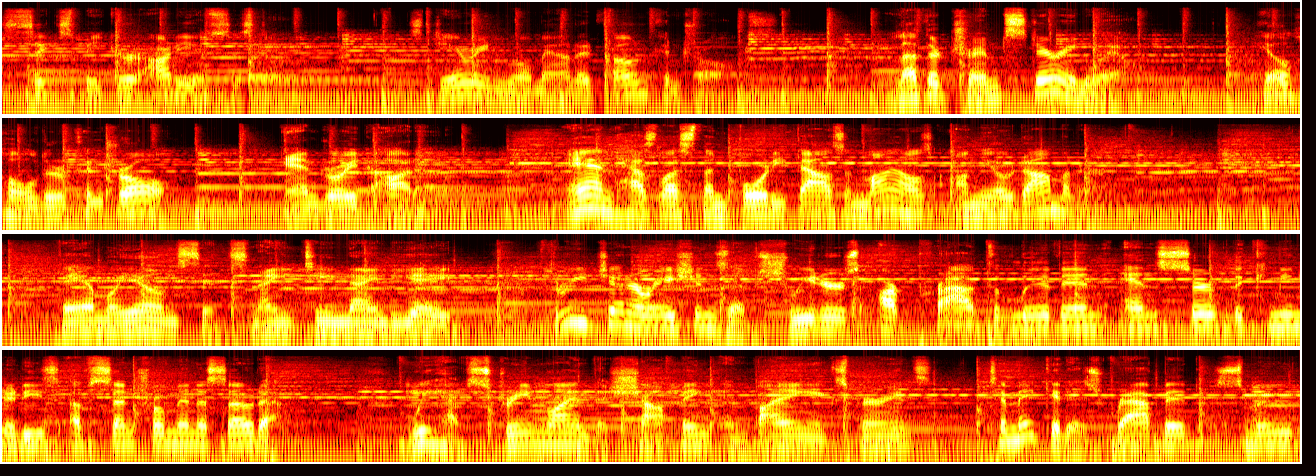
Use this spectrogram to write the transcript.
six speaker audio system, steering wheel mounted phone controls, leather trimmed steering wheel, hill holder control, Android Auto, and has less than 40,000 miles on the odometer. Family owned since 1998, three generations of Schwieters are proud to live in and serve the communities of central Minnesota. We have streamlined the shopping and buying experience to make it as rapid, smooth,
